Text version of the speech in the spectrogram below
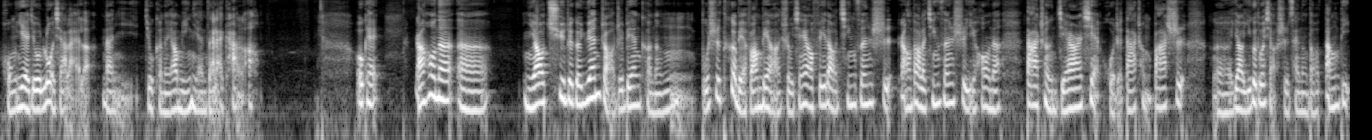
红叶就落下来了，那你就可能要明年再来看了啊。OK，然后呢，呃。你要去这个鸢沼这边，可能不是特别方便啊。首先要飞到青森市，然后到了青森市以后呢，搭乘 JR 线或者搭乘巴士，呃，要一个多小时才能到当地。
